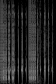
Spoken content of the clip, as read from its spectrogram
you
